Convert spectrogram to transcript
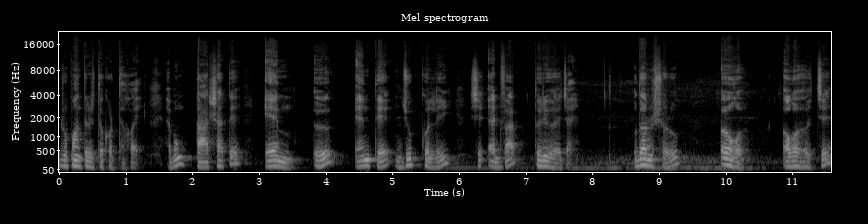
রূপান্তরিত করতে হয় এবং তার সাথে এম ও এনতে যোগ করলেই সে অ্যাডভার্ব তৈরি হয়ে যায়। উদাহরণস্বরূপ অগ অগ হচ্ছে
